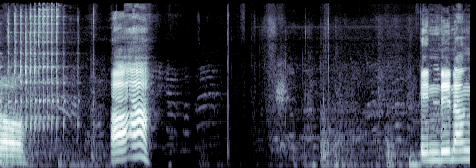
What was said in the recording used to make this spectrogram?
Oo. Ah, ah. Tindi ng...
